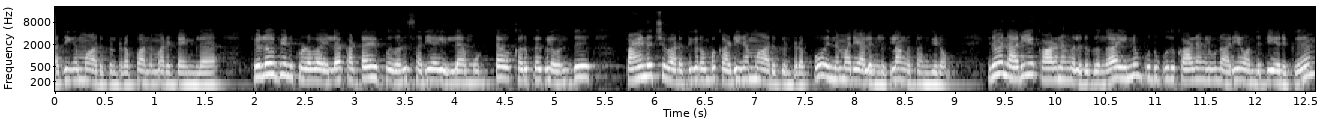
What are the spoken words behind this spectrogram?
அதிகமாக இருக்குன்றப்போ அந்த மாதிரி டைமில் ஃபெலோபியன் குழவாயில் கட்டமைப்பு வந்து சரியாக இல்லை முட்டை கருப்பைகளை வந்து பயணித்து வரதுக்கு ரொம்ப கடினமாக இருக்குன்றப்போ இந்த மாதிரி ஆளுங்களுக்குலாம் அங்கே தங்கிடும். இந்த மாதிரி நிறைய காரணங்கள் இருக்குங்க. இன்னும் புது புது காரணங்களும் நிறைய வந்துட்டே இருக்குது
